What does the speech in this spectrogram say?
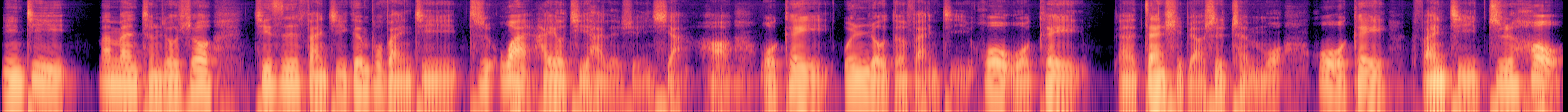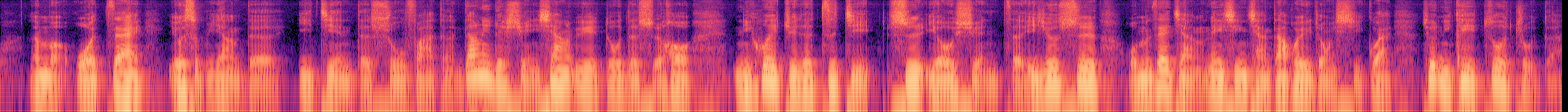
年纪慢慢成熟的时候，其实反击跟不反击之外，还有其他的选项。哈，我可以温柔的反击，或我可以呃暂时表示沉默，或我可以反击之后，那么我再有什么样的意见的抒发等。当你的选项越多的时候，你会觉得自己是有选择，也就是我们在讲内心强大会有一种习惯，就你可以做主的，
